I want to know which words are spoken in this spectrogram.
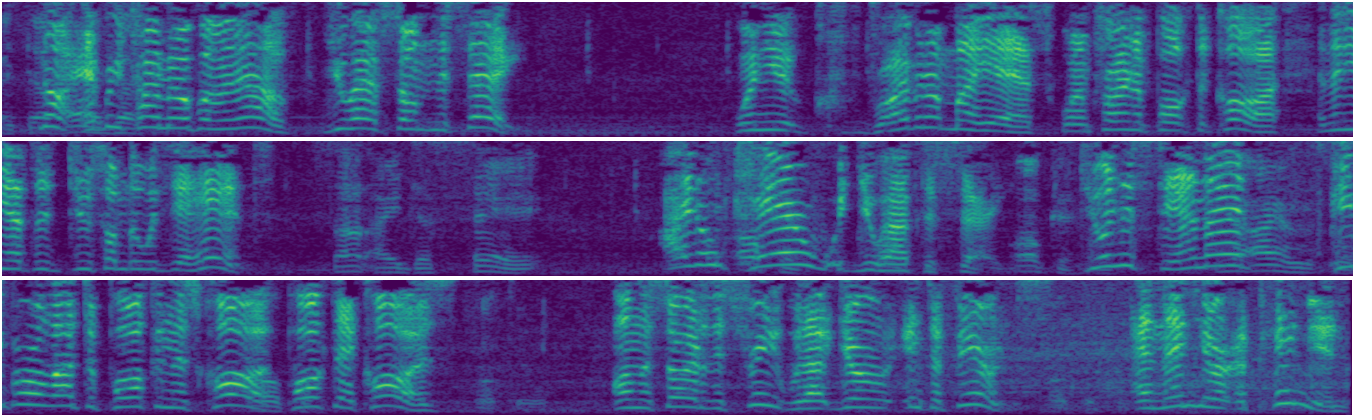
I said No, every time I open my mouth, you have something to say. When you're driving up my ass when I'm trying to park the car, and then you have to do something with your hands. Sir, I just say. I don't Okay. care what you have to say. Okay. Do you understand that? Yeah, I understand. People are allowed to park in this car, Okay. park their cars Okay. On the side of the street without your interference, and then your opinion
